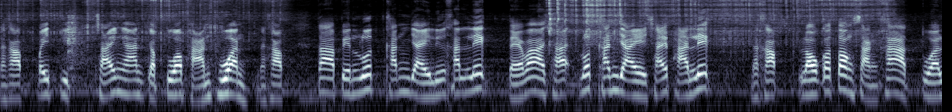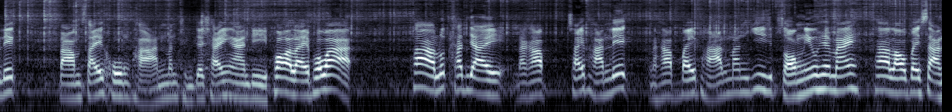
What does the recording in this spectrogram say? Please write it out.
นะครับ ไปติดใช้งานกับตัวผานทวนนะครับ ถ้าเป็นรถคันใหญ่หรือคันเล็ก แต่ว่าใช้รถคันใหญ่ใช้ผานเล็กนะครับ เราก็ต้องสั่งคาดตัวเล็กตามไซส์โครงผานมันถึงจะใช้งานดี เพราะอะไรเพราะว่าถ้ารถคันใหญ่นะครับใช้ผานเล็กนะครับใบผานมัน 22 นิ้วใช่ไหมถ้าเราไปสั่ง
